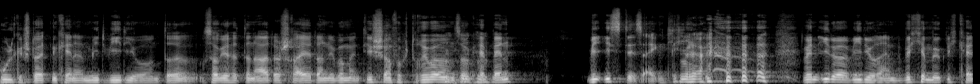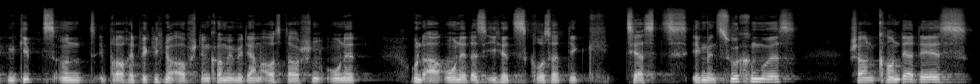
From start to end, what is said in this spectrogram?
cool gestalten können mit Video. Und da sage ich halt dann auch, da schreie ich dann über meinen Tisch einfach drüber und sage, hey Ben, wie ist das eigentlich? Ja. Wenn ich da ein Video rein, welche Möglichkeiten gibt's? Und ich brauche halt wirklich nur aufstehen, kann mich mit ihm austauschen, ohne, und auch ohne, dass ich jetzt großartig zuerst irgendwann suchen muss, schauen, kann der das,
